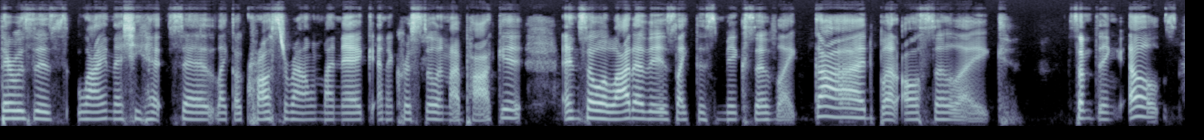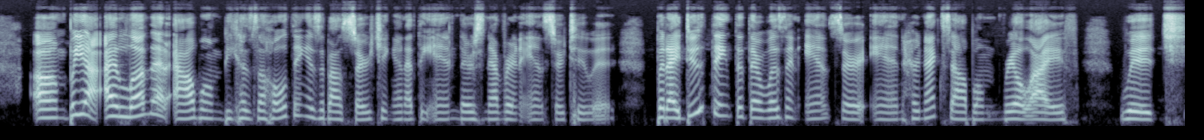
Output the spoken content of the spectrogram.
there was this line that she had said like a cross around my neck and a crystal in my pocket. And so a lot of it is like this mix of like god but also like something else. Um but yeah i love that album because the whole thing is about searching and at the end there's never an answer to it. But i do think that there was an answer in her next album real life which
